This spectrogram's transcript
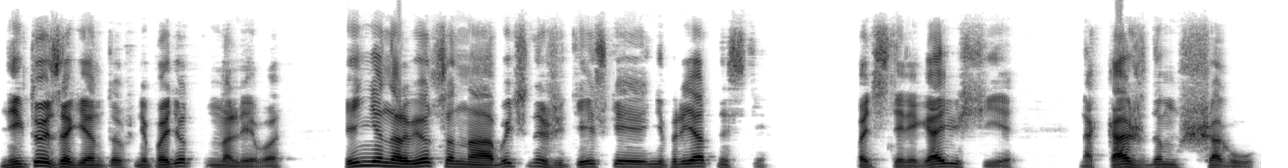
Никто из агентов не пойдет налево и не нарвется на обычные житейские неприятности, подстерегающие на каждом шагу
